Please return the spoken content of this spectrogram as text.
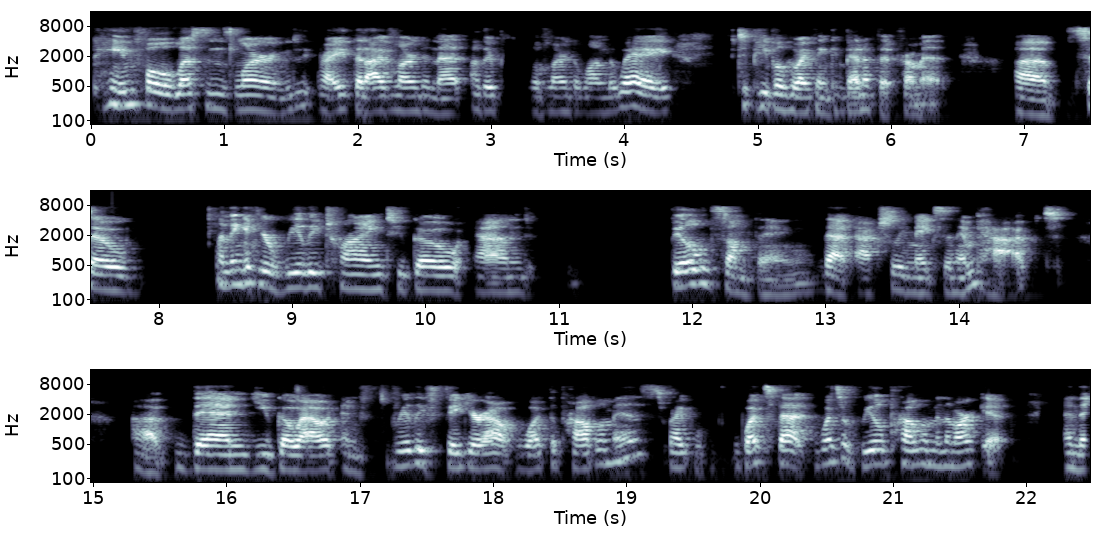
painful lessons learned, right? That I've learned and that other people have learned along the way to people who I think can benefit from it. Uh, so I think if you're really trying to go and build something that actually makes an impact, uh, then you go out and really figure out what the problem is, right? What's that? What's a real problem in the market, and then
